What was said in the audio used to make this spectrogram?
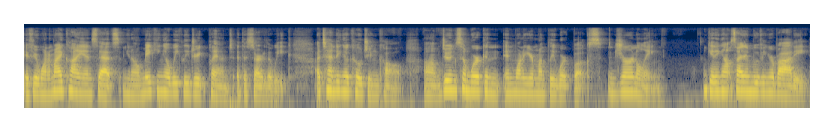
if you're one of my clients that's, you know, making a weekly drink plan at the start of the week, attending a coaching call, um, doing some work in, in one of your monthly workbooks, journaling, getting outside and moving your body,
